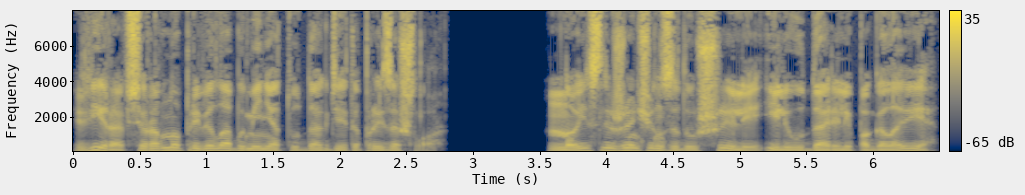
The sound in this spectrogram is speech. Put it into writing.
Вера все равно привела бы меня туда, где это произошло. Но если женщин задушили или ударили по голове,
